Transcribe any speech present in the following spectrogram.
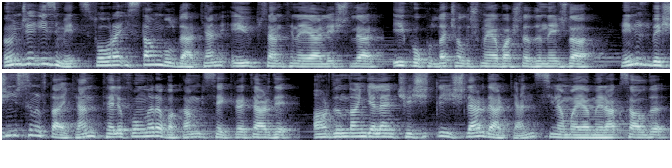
Önce İzmit, sonra İstanbul derken Eyüp semtine yerleştiler. İlkokulda çalışmaya başladı Necla. Henüz 5. sınıftayken telefonlara bakan bir sekreterdi. Ardından gelen çeşitli işler derken sinemaya merak saldı.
